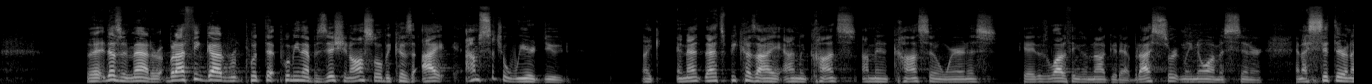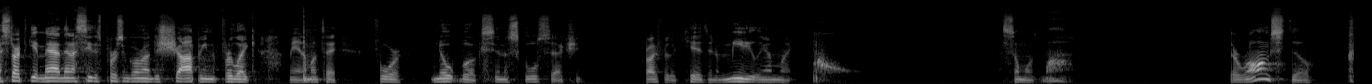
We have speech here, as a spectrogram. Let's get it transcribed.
it doesn't matter. But I think God put, that, put me in that position also because I, I'm such a weird dude. Like, and that, that's because I, I'm, in const, I'm in constant awareness. Okay, there's a lot of things I'm not good at, but I certainly know I'm a sinner. And I sit there and I start to get mad, and then I see this person going around just shopping for, like, man, I'm going to tell you, for notebooks in the school section, probably for the kids. And immediately I'm like, that's someone's mom. They're wrong still.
